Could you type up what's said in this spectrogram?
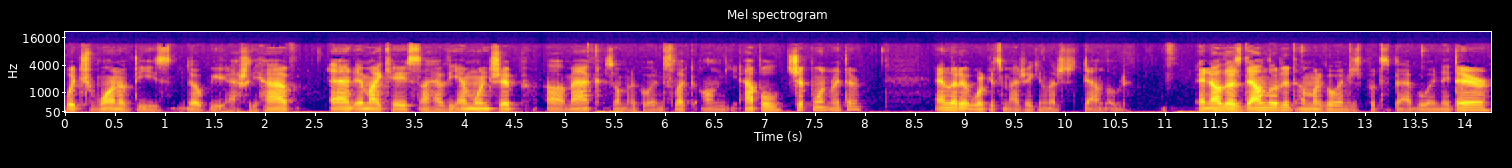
which one of these that we actually have and in my case I have the M1 chip uh, Mac so I'm going to go ahead and select on the Apple chip one right there and let it work its magic and let's just download. And now that it's downloaded, I'm going to go ahead and just put this bad boy in there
